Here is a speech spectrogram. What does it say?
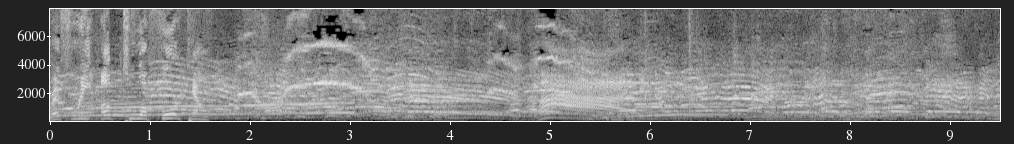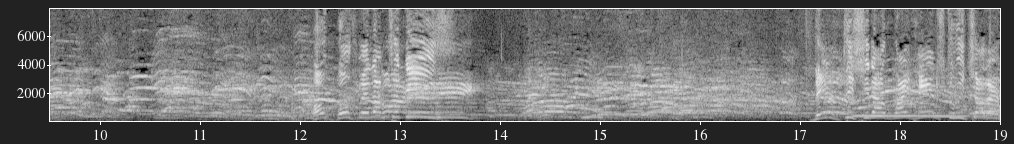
Referee up to a four count. Oh, both men up to knees. They're dishing out right hands to each other.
